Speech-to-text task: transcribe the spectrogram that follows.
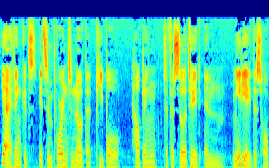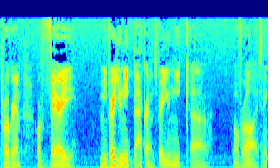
yeah, I think it's it's important to note that people helping to facilitate and mediate this whole program are very, I mean, very unique backgrounds, very unique uh, overall. I think.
